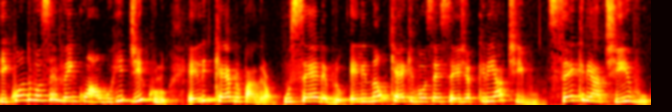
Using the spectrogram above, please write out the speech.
E quando você vem com algo ridículo, ele quebra o padrão. O cérebro, ele não quer que você seja criativo. Ser criativo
